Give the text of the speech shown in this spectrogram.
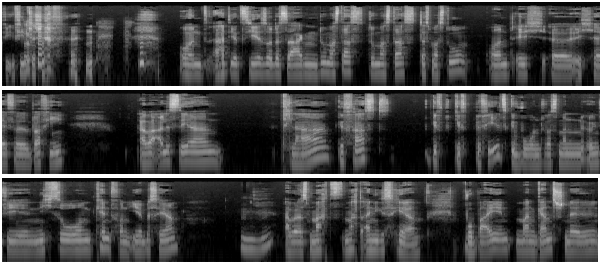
Vi- Vizechefin und hat jetzt hier so das Sagen, du machst das, du machst das, das machst du und ich äh, ich helfe Buffy. Aber alles sehr klar gefasst, ge ge befehlsgewohnt, was man irgendwie nicht so kennt von ihr bisher. Mhm. Aber das macht, macht einiges her. Wobei man ganz schnell,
